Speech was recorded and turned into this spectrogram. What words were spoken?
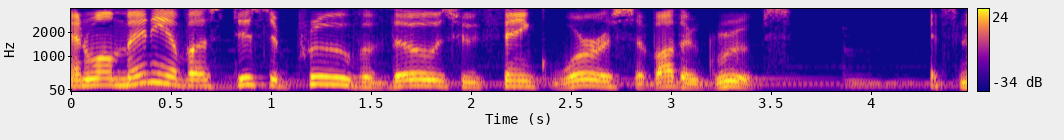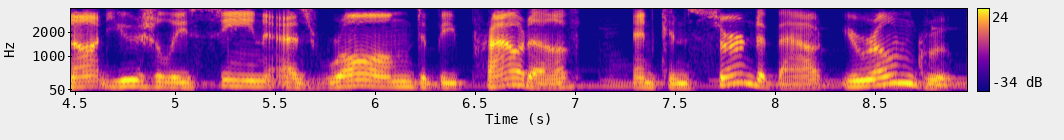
And while many of us disapprove of those who think worse of other groups, it's not usually seen as wrong to be proud of and concerned about your own group.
